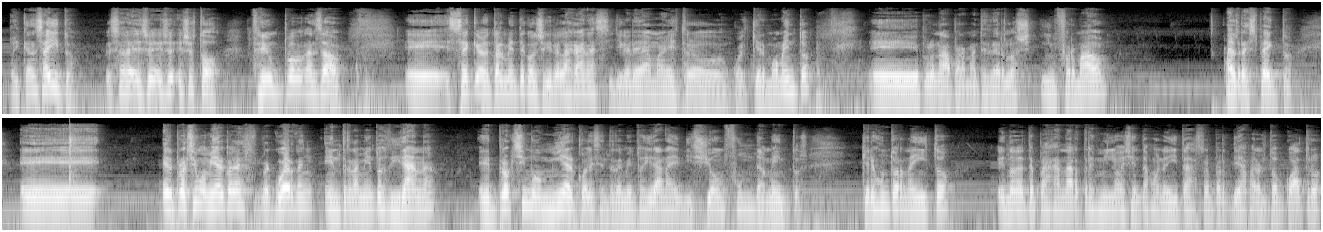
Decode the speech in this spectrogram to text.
estoy cansadito. eso es todo. Estoy un poco cansado. Eh, sé que eventualmente conseguiré las ganas y llegaré a maestro en cualquier momento. Eh, pero nada, para mantenerlos informados al respecto. Eh, el próximo miércoles, recuerden, entrenamientos de Irana. El próximo miércoles, entrenamientos de Irana, edición Fundamentos. ¿Quieres un torneito en donde te puedes ganar 3.900 moneditas repartidas para el top 4?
